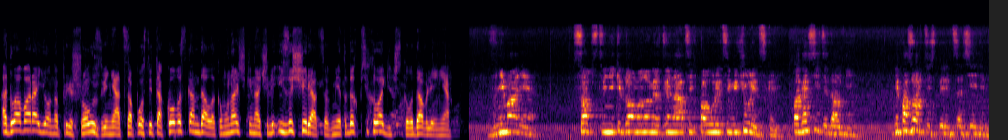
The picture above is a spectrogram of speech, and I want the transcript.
а глава района пришел извиняться. После такого скандала коммунальщики начали изощряться в методах психологического давления. Внимание! Собственники дома номер 12 по улице Мичуринской. Погасите долги. Не позорьтесь перед соседями.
